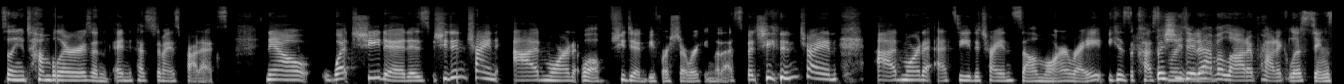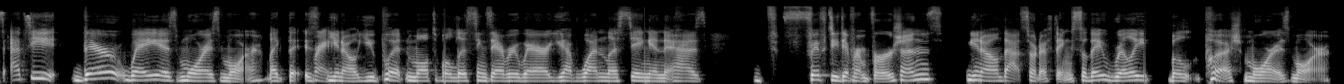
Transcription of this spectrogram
selling tumblers and, and customized products. Now, what she did is she didn't try and add more. To, well, she did before she started working with us, but she didn't try and add more to Etsy to try and sell more, right? Because the customer. But she did have a lot of product listings. Etsy, their way is more is more. Like the, is, right. you know, you put multiple listings everywhere. You have one listing and it has 50 different versions, you know, that sort of thing. So they really push more is more,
